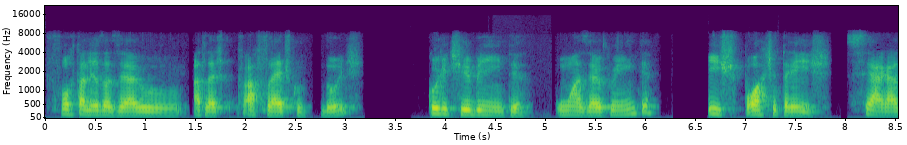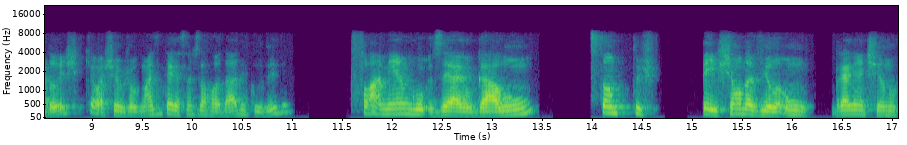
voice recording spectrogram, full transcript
Fortaleza 0, Atlético, Atlético 2, Curitiba e Inter 1x0 pro Inter, Esporte 3, Ceará 2, que eu achei o jogo mais interessante da rodada, inclusive. Flamengo 0, Galo 1. Santos Peixão da Vila 1, Bragantino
